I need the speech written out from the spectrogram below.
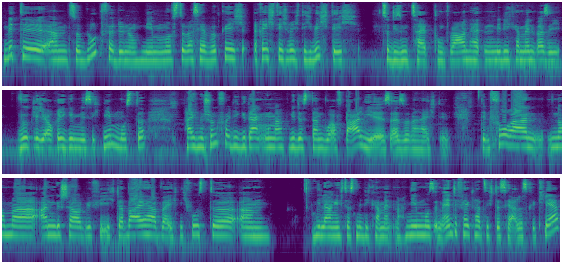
Mittel ähm, zur Blutverdünnung nehmen musste, was ja wirklich richtig, richtig wichtig zu diesem Zeitpunkt war und halt ein Medikament, was ich wirklich auch regelmäßig nehmen musste, habe ich mir schon voll die Gedanken gemacht, wie das dann wo auf Bali ist. Also dann habe ich den, den Vorrat nochmal angeschaut, wie viel ich dabei habe, weil ich nicht wusste, ähm, wie lange ich das Medikament noch nehmen muss. Im Endeffekt hat sich das ja alles geklärt,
